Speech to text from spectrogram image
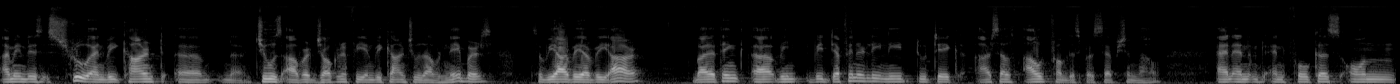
I mean, this is true, and we can't um, uh, choose our geography and we can't choose our neighbors. So we are where we are. But I think uh, we, we definitely need to take ourselves out from this perception now and, and, and focus on,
